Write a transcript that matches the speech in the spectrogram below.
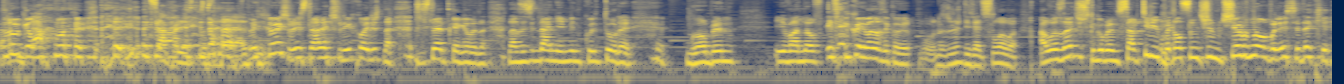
друг. Цапались постоянно. приходишь, представляешь, приходишь на, как на заседание Минкультуры. Гоблин, Иванов. И такой Иванов такой, «О, разрешите взять слово. А вы знаете, что Гоблин в сортире пытался на Чернобыль? И все такие,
